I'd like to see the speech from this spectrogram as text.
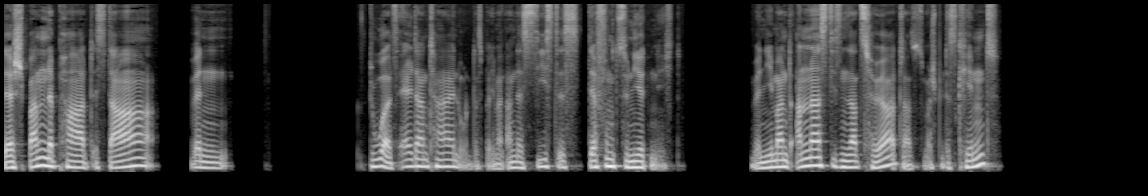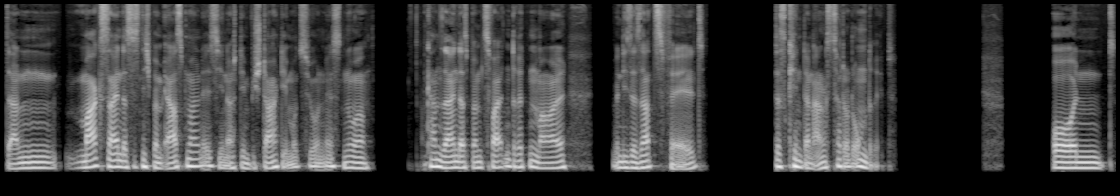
der spannende Part ist da, wenn du als Elternteil oder das bei jemand anders siehst, ist, der funktioniert nicht. Wenn jemand anders diesen Satz hört, also zum Beispiel das Kind, dann mag es sein, dass es nicht beim ersten Mal ist, je nachdem, wie stark die Emotion ist. Nur kann sein, dass beim zweiten, dritten Mal, wenn dieser Satz fällt, das Kind dann Angst hat und umdreht. Und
